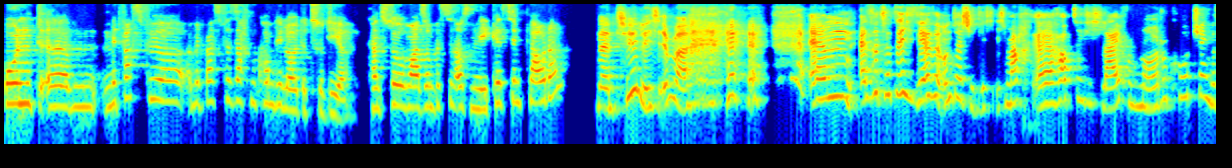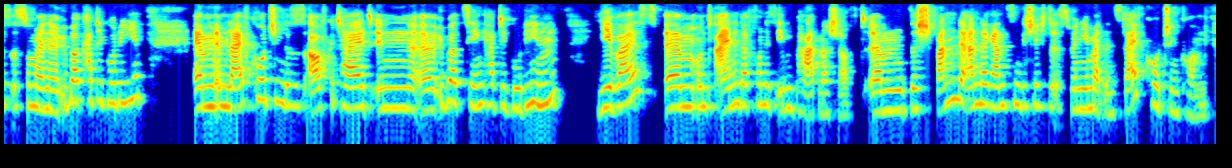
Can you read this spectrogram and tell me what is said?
Und ähm, mit, was für, mit was für Sachen kommen die Leute zu dir? Kannst du mal so ein bisschen aus dem Nähkästchen plaudern? Natürlich, immer. ähm, also tatsächlich sehr, sehr unterschiedlich. Ich mache äh, hauptsächlich Live- und Neurocoaching. Das ist so meine Überkategorie. Ähm, Im Live-Coaching, das ist aufgeteilt in äh, über zehn Kategorien jeweils. Ähm, und eine davon ist eben Partnerschaft. Ähm, das Spannende an der ganzen Geschichte ist, wenn jemand ins Live-Coaching kommt,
